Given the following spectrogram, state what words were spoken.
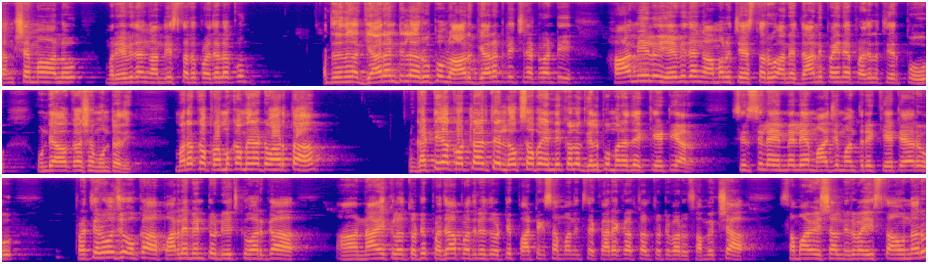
సంక్షేమాలు మరి ఏ విధంగా అందిస్తారు ప్రజలకు? అదేవిధంగా గ్యారంటీల రూపంలో ఆరు గ్యారంటీలు ఇచ్చినటువంటి హామీలు ఏ విధంగా అమలు చేస్తారు అనే దానిపైనే ప్రజల తీర్పు ఉండే అవకాశం ఉంటుంది. మరొక ప్రముఖమైన వార్త గట్టిగా కొట్లాడితే లోక్సభ ఎన్నికల్లో గెలుపు మనదే కేటీఆర్. సిరిసిల్ల ఎమ్మెల్యే మాజీ మంత్రి కేటీఆర్ ప్రతిరోజు ఒక పార్లమెంటు నియోజకవర్గ నాయకులతోటి ప్రజాప్రతినిధులతోటి పార్టీకి సంబంధించిన కార్యకర్తలతోటి వారు సమీక్ష సమావేశాలు నిర్వహిస్తూ ఉన్నారు.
